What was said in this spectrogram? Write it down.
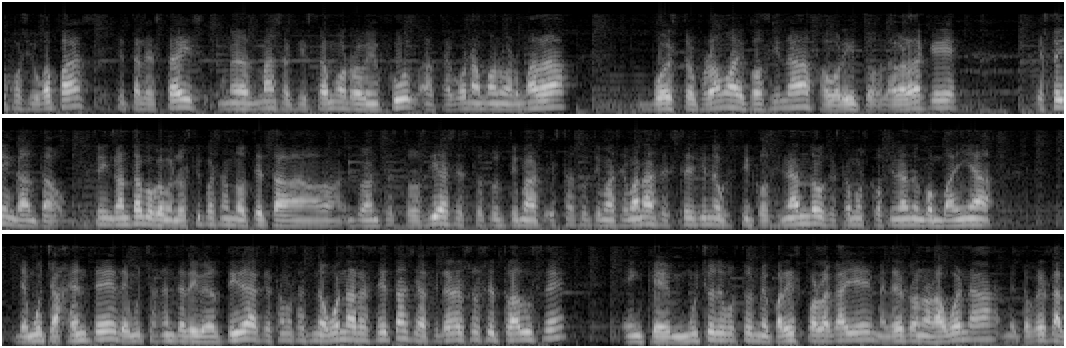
guapos y guapas, ¿qué tal estáis? Una vez más, aquí estamos, Robin Food, hasta con una mano armada, vuestro programa de cocina favorito. La verdad que estoy encantado, estoy encantado porque me lo estoy pasando teta durante estos días, estos últimas, estas últimas semanas. Estáis viendo que estoy cocinando, que estamos cocinando en compañía de mucha gente, de mucha gente divertida, que estamos haciendo buenas recetas y al final eso se traduce en que muchos de vosotros me paréis por la calle, me deis la enhorabuena, me toquéis la,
